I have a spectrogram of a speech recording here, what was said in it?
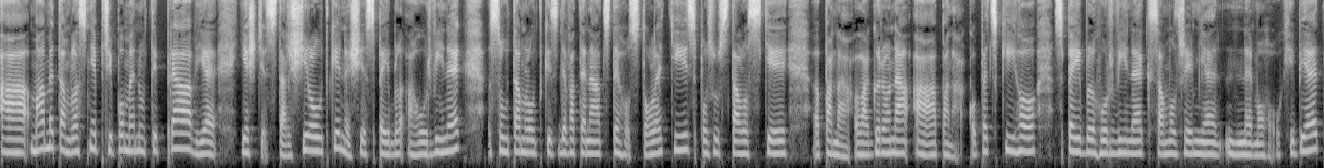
a máme tam vlastně připomenuty právě ještě starší loutky, než je Spejbl a Hurvínek. Jsou tam loutky z 19. století, z pozůstalosti eh, pana Lagrona a pana Kopeckého. Spejbl, Hurvínek samozřejmě nemohou chybět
